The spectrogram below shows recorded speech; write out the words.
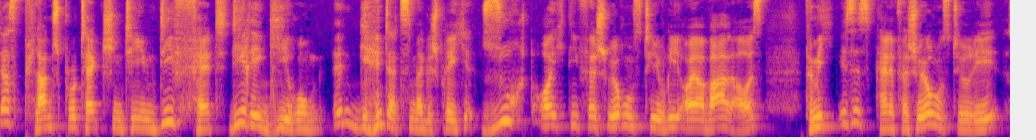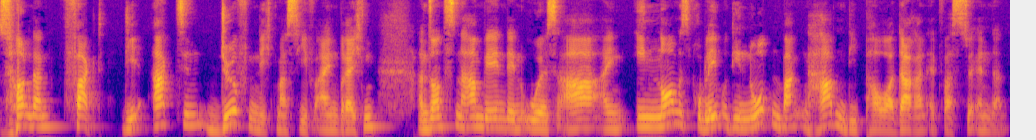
das Plunge Protection Team, die FED, die Regierung, Hinterzimmergespräche, sucht euch die Verschwörungstheorie eurer Wahl aus. Für mich ist es keine Verschwörungstheorie, sondern Fakt. Die Aktien dürfen nicht massiv einbrechen. Ansonsten haben wir in den USA ein enormes Problem und die Notenbanken haben die Power, daran etwas zu ändern.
